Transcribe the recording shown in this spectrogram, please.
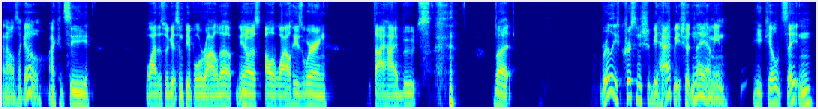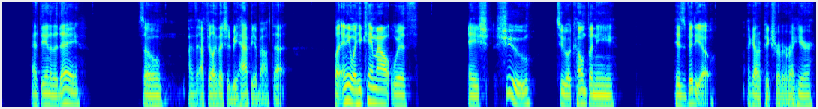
And I was like, oh, I could see why this would get some people riled up. You know, all the while he's wearing thigh high boots. but really, Christians should be happy, shouldn't they? I mean, he killed Satan at the end of the day. So I, th- I feel like they should be happy about that. But anyway, he came out with a sh- shoe to accompany his video. I got a picture of it right here.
